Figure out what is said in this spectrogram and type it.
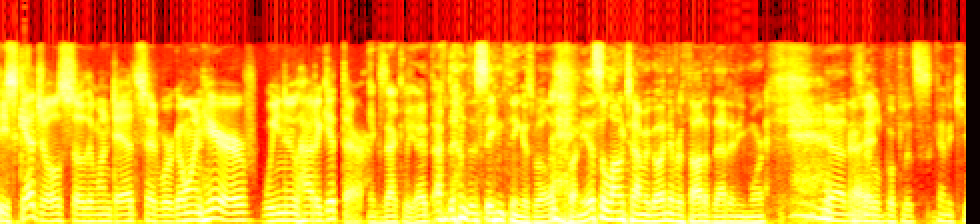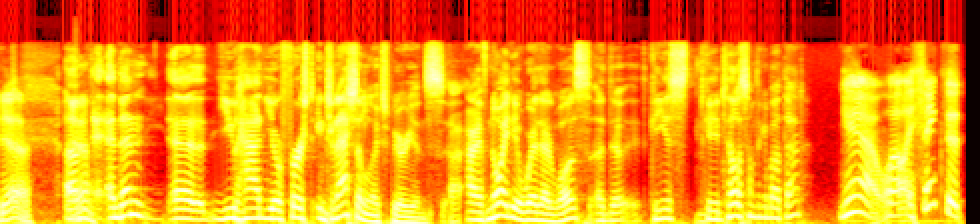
these schedules so that when Dad said we're going here, we knew how to get there. Exactly, I, have done the same thing as well. It's funny. That's a long time ago. I never thought of that anymore. Yeah, these right. little booklets, kind of cute. Yeah. Um, yeah. And then uh, you had your first international experience. I have no idea where that was. Uh, the, can you can you tell us something about that? Yeah, well, I think that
